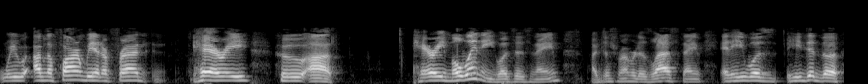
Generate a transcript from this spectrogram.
we on the farm we had a friend Harry who uh Harry Mowini was his name. I just remembered his last name. And he was, he did the,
